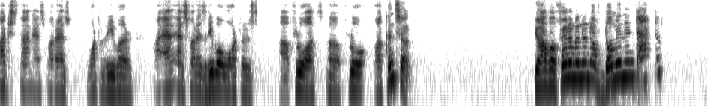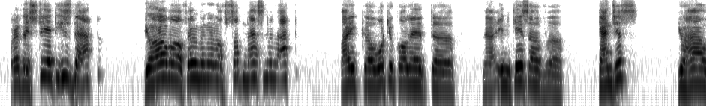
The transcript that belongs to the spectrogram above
Pakistan as far as water river, uh, as far as river waters uh, flow, uh, flow are concerned. You have a phenomenon of dominant actor, where the state is the actor. You have a phenomenon of subnational actor, like uh, what you call it uh, uh, in case of Ganges, you have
